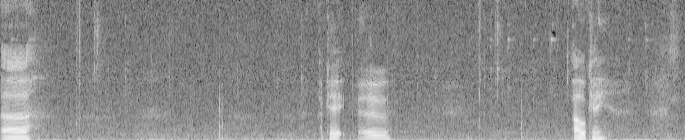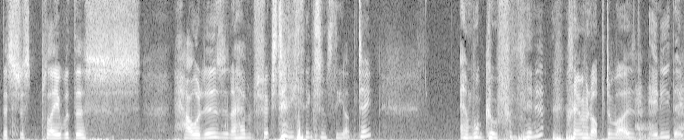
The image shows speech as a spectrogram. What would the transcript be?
Uh. Okay. Oh. Oh, okay. Let's just play with this how it is, and I haven't fixed anything since the update. And we'll go from there. I haven't optimized anything.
